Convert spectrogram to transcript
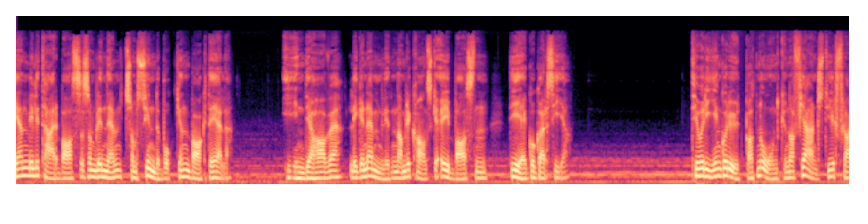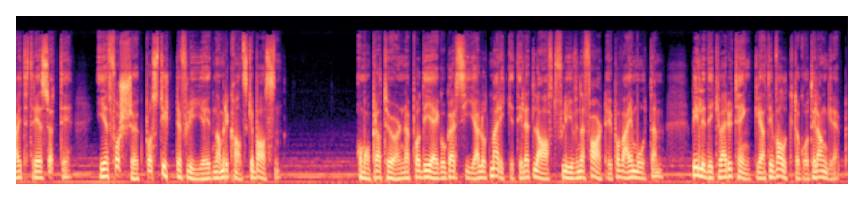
én militærbase som blir nevnt som syndebukken bak det hele. I Indiahavet ligger nemlig den amerikanske øybasen Diego Garcia. Teorien går ut på at noen kunne ha fjernstyrt Flight 370 i et forsøk på å styrte flyet i den amerikanske basen. Om operatørene på Diego Garcia lot merke til et lavtflyvende fartøy på vei mot dem, ville det ikke være utenkelig at de valgte å gå til angrep,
